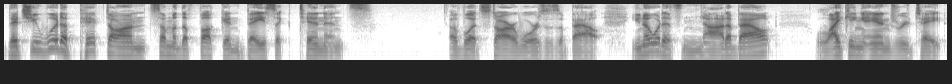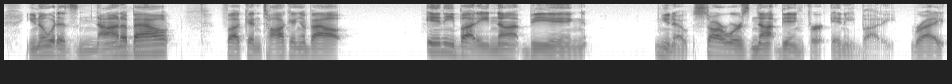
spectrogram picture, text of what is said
that you would have picked on some of the fucking basic tenets of what Star Wars is about. You know what it's not about? Liking Andrew Tate. You know what it's not about? Fucking talking about anybody not being, you know, Star Wars not being for anybody, right?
